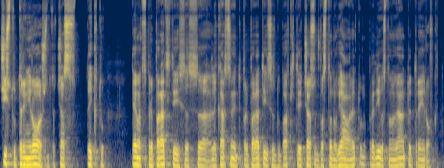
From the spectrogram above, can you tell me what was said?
чисто тренировъчната част, тъй като темата с препаратите и с лекарствените препарати и с добавките е част от възстановяването, но преди възстановяването е тренировката.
